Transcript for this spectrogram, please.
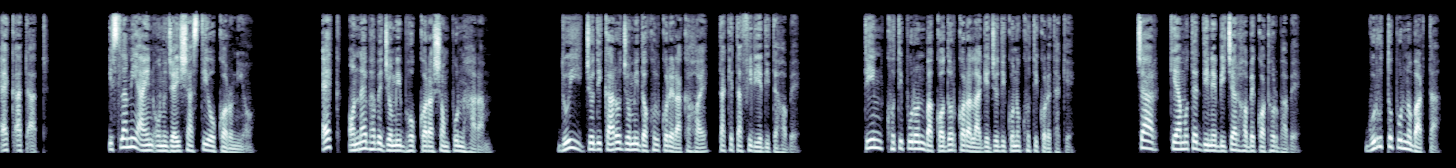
এক আট আট। ইসলামী আইন অনুযায়ী শাস্তি ও করণীয়। এক, অন্যায়ভাবে জমি ভোগ করা সম্পূর্ণ হারাম। দুই, যদি কারও জমি দখল করে রাখা হয়, তাকে তা ফিরিয়ে দিতে হবে। তিন, ক্ষতিপূরণ বা কদর করা লাগে যদি কোনো ক্ষতি করে থাকে। চার, কেয়ামতের দিনে বিচার হবে কঠোরভাবে। গুরুত্বপূর্ণ বার্তা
